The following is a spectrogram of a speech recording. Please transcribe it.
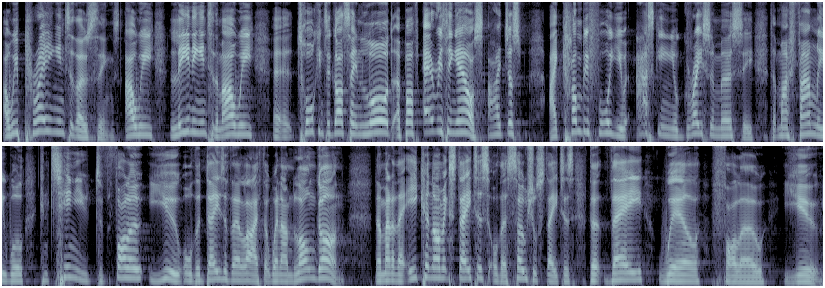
Are we praying into those things? Are we leaning into them? Are we uh, talking to God saying, Lord, above everything else, I just I come before you asking your grace and mercy that my family will continue to follow you all the days of their life, that when I'm long gone, no matter their economic status or their social status, that they will follow you.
